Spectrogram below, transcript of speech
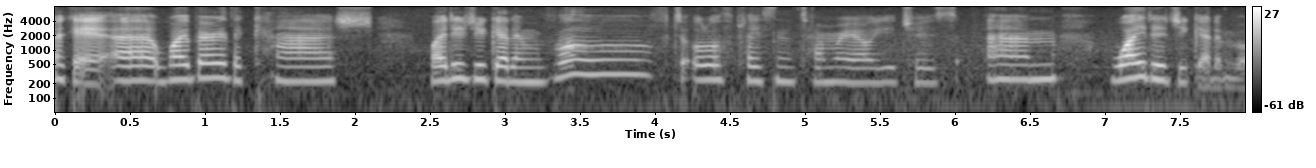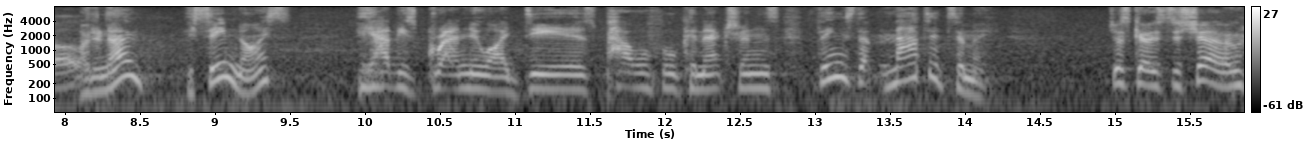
Okay, uh, why bury the cache? Why did you get involved? All of the places in Tamriel you chose. Um, why did you get involved? I don't know. He seemed nice. He had these grand new ideas, powerful connections, things that mattered to me. Just goes to show,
